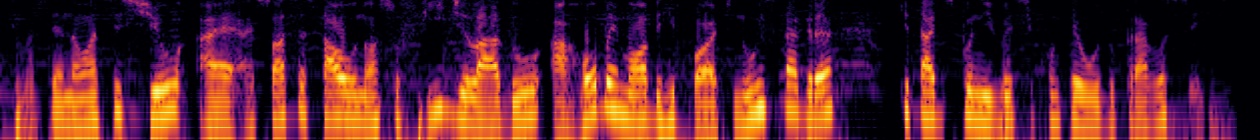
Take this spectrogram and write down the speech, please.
Se você não assistiu, é, é só acessar o nosso feed lá do arroba Report no Instagram, que está disponível esse conteúdo para vocês.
